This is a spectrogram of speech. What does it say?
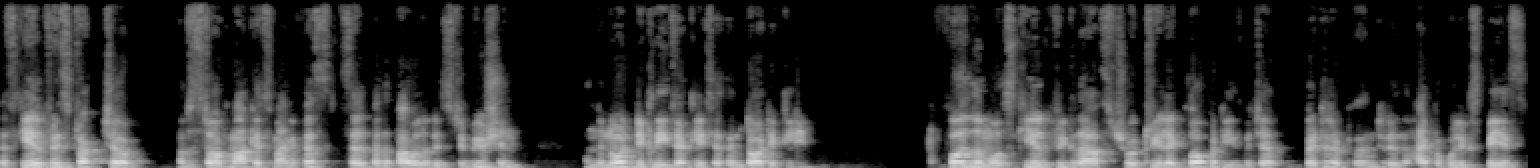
The scale-free structure of the stock markets manifests itself as a power law distribution, and the node degrees at least asymptotically. Furthermore, scale-free graphs show tree-like properties which are better represented in the hyperbolic space.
